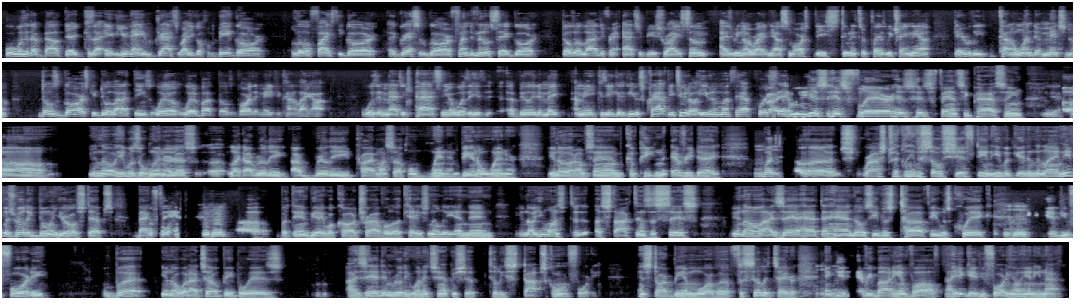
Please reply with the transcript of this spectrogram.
what was it about there? Because if you name drafts right, you go from big guard, little feisty guard, aggressive guard, fundamental set guard. Those are a lot of different attributes, right? Some, as we know right now, some of these students or players we train now, they're really kind of one dimensional. Those guards could do a lot of things well. What about those guards that made you kind of like, ah, was it Magic's passing or was it his ability to make? I mean, because he he was crafty too, though. Even a month and a half court right. I mean, his his flair, his his fancy passing. Yeah. Um, you know, he was a winner. That's uh, like I really, I really pride myself on winning, being a winner. You know what I'm saying? Competing every day. Mm-hmm. But uh, Rod Strickland, he was so shifty, and he would get in the lane. He was really doing Euro steps back Before. then. Mm-hmm. Uh, but the NBA would call travel occasionally, and then you know you want a Stockton's assist. You know Isiah had the handles. He was tough. He was quick. Mm-hmm. He could give you forty. But you know what I tell people is Isiah didn't really win a championship till he stopped scoring 40 and start being more of a facilitator mm-hmm. and get everybody involved. Now he'll give you 40 on any night.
